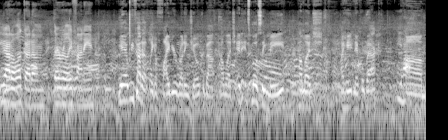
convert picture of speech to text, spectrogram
You gotta look at them. They're really funny. Yeah, we've had a, like a five-year running joke about how much, and it's mostly me, how much I hate Nickelback. Um,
